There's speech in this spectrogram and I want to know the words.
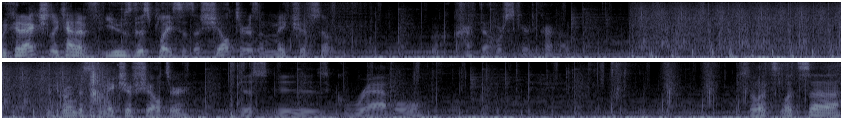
We could actually kind of use this place as a shelter, as a makeshift shelter. Oh crap, that horse scared the crap out of me. We could run this as a makeshift shelter. This is gravel. So let's let's uh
